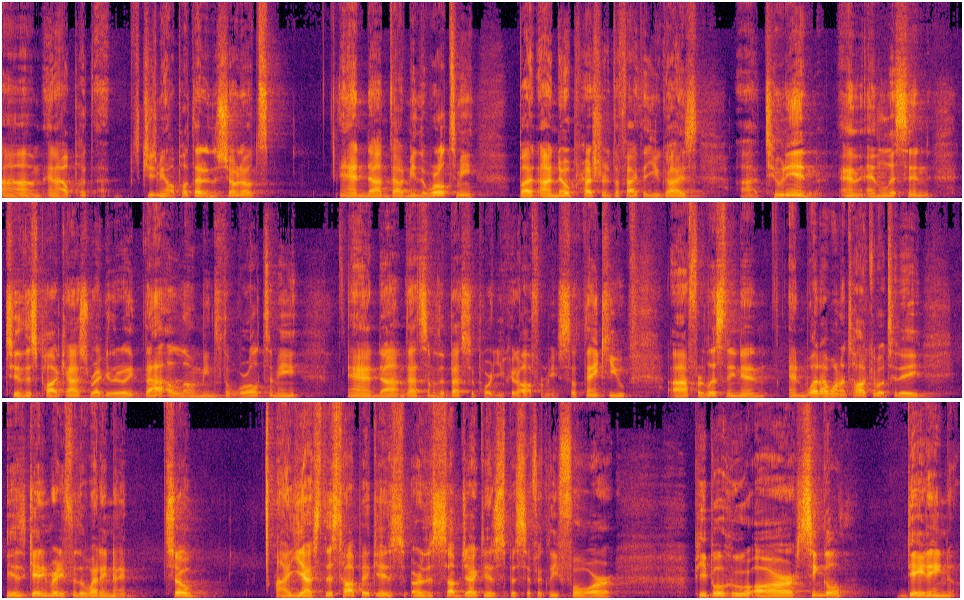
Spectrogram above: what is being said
um, and I'll put excuse me, I'll put that in the show notes, and um, that would mean the world to me. But uh, no pressure. The fact that you guys uh, tune in and, and listen to this podcast regularly, that alone means the world to me. And um, that's some of the best support you could offer me. So thank you uh, for listening in. And what I want to talk about today is getting ready for the wedding night. So, uh, yes, this topic is, or this subject is specifically for people who are single, dating,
